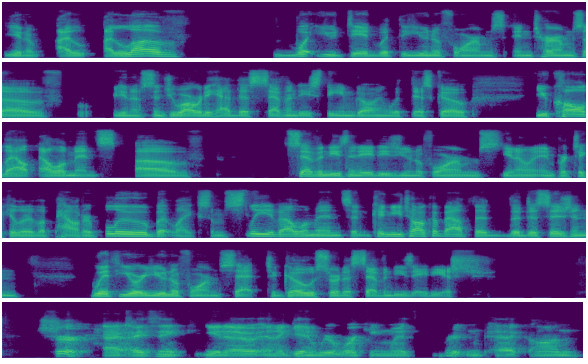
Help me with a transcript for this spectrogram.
you know, I I love what you did with the uniforms in terms of, you know, since you already had this 70s theme going with disco, you called out elements of 70s and 80s uniforms, you know, in particular the powder blue, but like some sleeve elements. And can you talk about the the decision with your uniform set to go sort of 70s, 80ish? Sure. I, I think, you know, and again, we're working with Brittain Peck on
